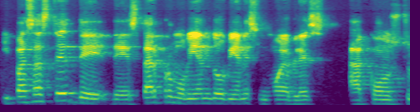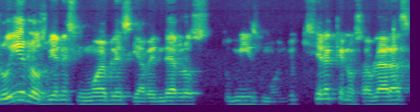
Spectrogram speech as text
y pasaste de, de estar promoviendo bienes inmuebles a construir los bienes inmuebles y a venderlos tú mismo. Yo quisiera que nos hablaras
